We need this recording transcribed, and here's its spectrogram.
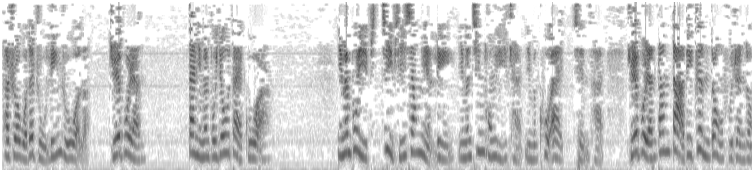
他说：“我的主凌辱我了。”绝不然。但你们不优待孤儿，你们不以济贫相勉励，你们青铜遗产，你们酷爱钱财，绝不然。当大地震动，复震动，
